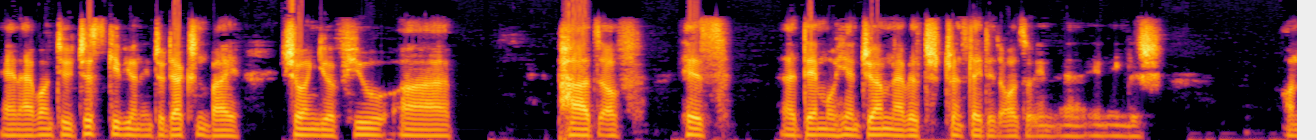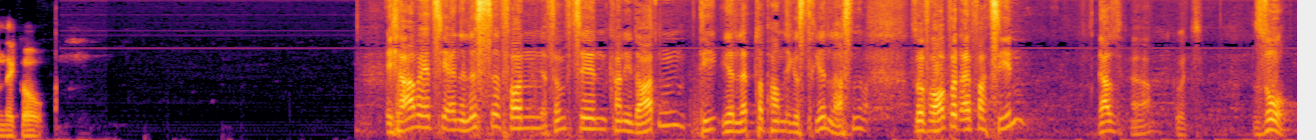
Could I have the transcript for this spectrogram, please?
And I want to just give you an introduction by showing you a few uh, parts of his uh, demo here in German. I will tr translate it also in uh, in English on the go. Ich habe jetzt hier eine Liste von 15 Kandidaten, die ihren Laptop haben registrieren lassen. So, Frau Haupt einfach ziehen. Ja, ja, gut. So,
